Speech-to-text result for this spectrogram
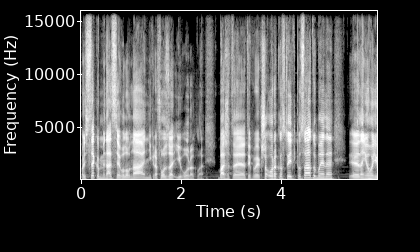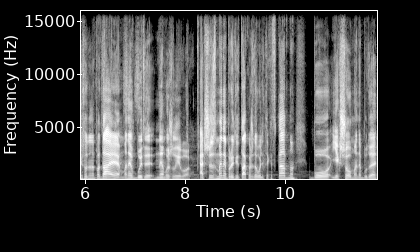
Ось це комбінація головна Нікрофоза і Оракла. Бачите, типу, якщо Оракл стоїть позаду мене, е, на нього ніхто не нападає, мене вбити неможливо. А через мене пройти також доволі таки складно, бо якщо у мене буде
